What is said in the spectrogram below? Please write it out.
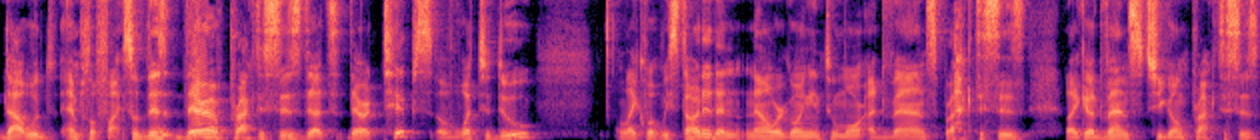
that would amplify. So this, there are practices that there are tips of what to do like what we started and now we're going into more advanced practices like advanced qigong practices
